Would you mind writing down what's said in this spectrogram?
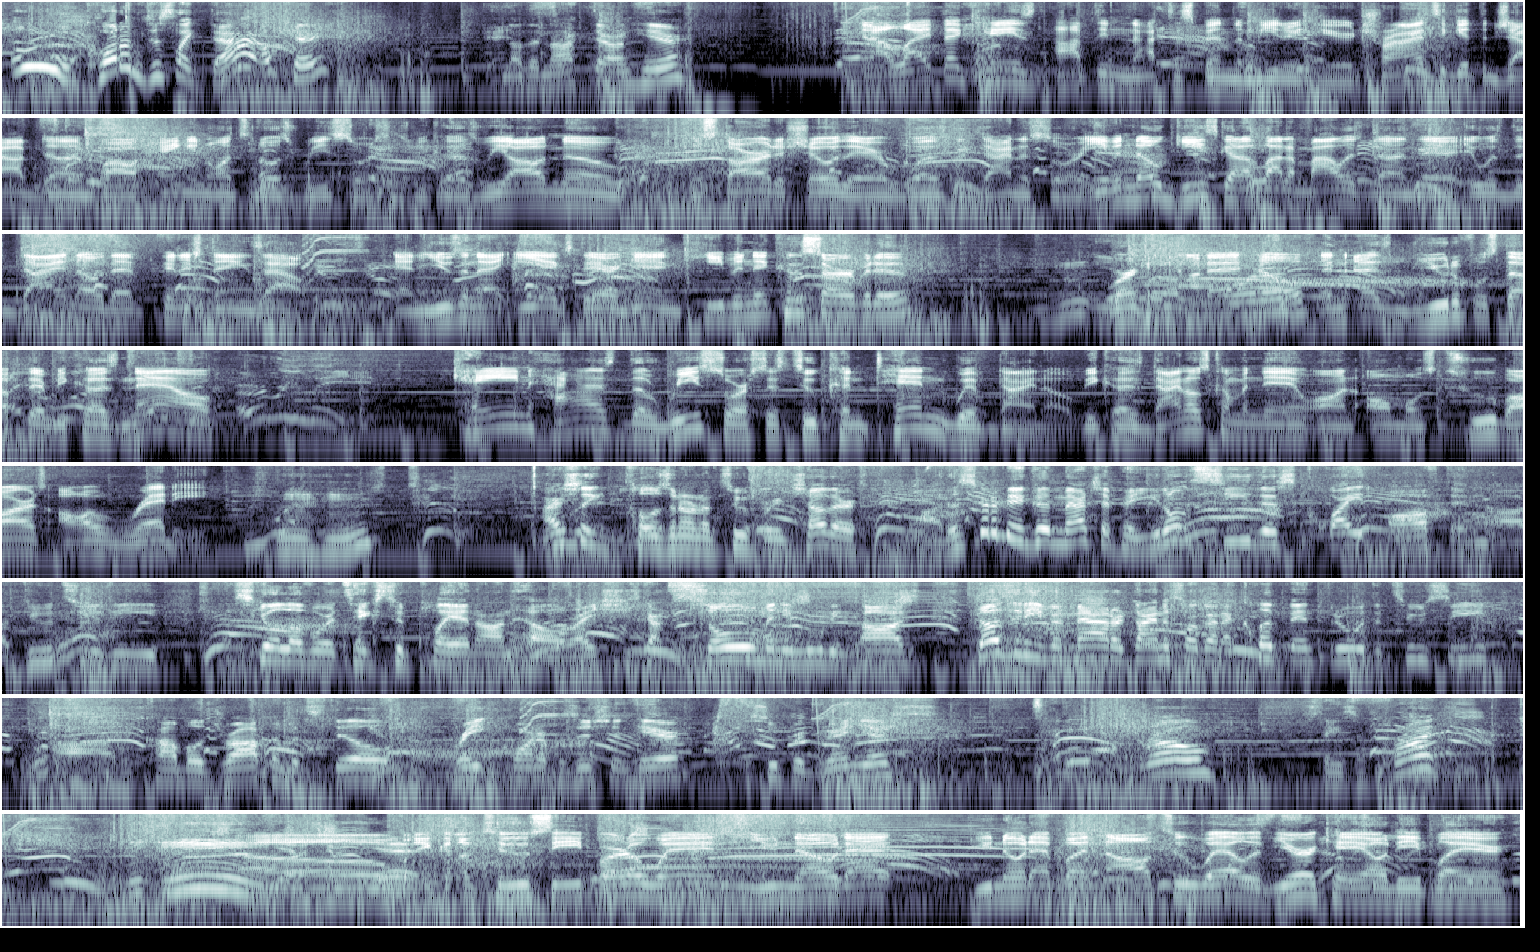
Ooh, caught him just like that. Okay. Another knockdown here. And I like that Kane's opting not to spend the meter here, trying to get the job done while hanging onto those resources because we all know the star of the show there was the dinosaur. Even though Geese got a lot of mileage done there, it was the dino that finished things out. And using that EX there again, keeping it conservative, working on that health, and that is beautiful stuff there because now Kane has the resources to contend with Dino because Dino's coming in on almost two bars already. Mm-hmm. Actually closing on a two for each other. Uh, this is going to be a good matchup here. You don't see this quite often uh, due to the skill level it takes to play it on Hell, right? She's got so many moving cogs. Doesn't even matter. Dinosaur going to clip in through with the 2C. Uh, the combo dropping, but still great corner position here. Supergrenas. Throw. Stays in front. Yeah, that's gonna Oh, be wake up 2C for the win. You know that. You know that button all too well if you're a KOD player.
